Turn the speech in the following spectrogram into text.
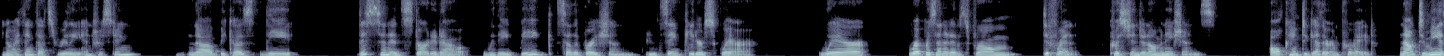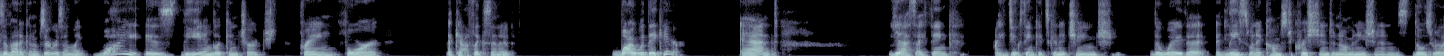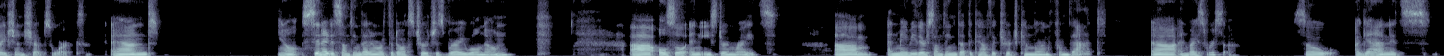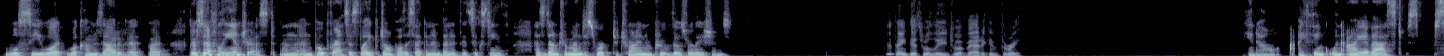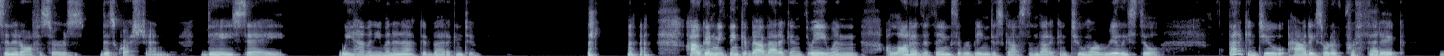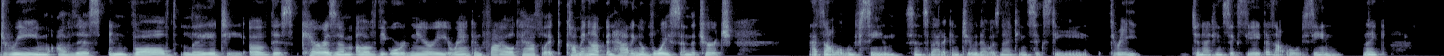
You know, I think that's really interesting uh, because the this synod started out with a big celebration in St. Peter's Square, where representatives from different Christian denominations all came together and prayed. Now, to me, as a Vatican observer, I'm like, why is the Anglican Church praying for a Catholic synod? Why would they care? And yes, I think I do think it's going to change the way that at least when it comes to christian denominations those relationships work. And you know synod is something that an orthodox church is very well known uh, also in eastern rites. Um, and maybe there's something that the catholic church can learn from that uh, and vice versa. So again it's we'll see what what comes out of it but there's definitely interest. And and pope francis like john paul ii and benedict xvi has done tremendous work to try and improve those relations. Do you think this will lead to a vatican iii you know i think when i have asked synod officers this question they say we haven't even enacted vatican ii How can we think about Vatican III when a lot of the things that were being discussed in Vatican II are really still Vatican II had a sort of prophetic dream of this involved laity, of this charism of the ordinary rank and file Catholic coming up and having a voice in the church. That's not what we've seen since Vatican II. That was 1963 to 1968. That's not what we've seen. Like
